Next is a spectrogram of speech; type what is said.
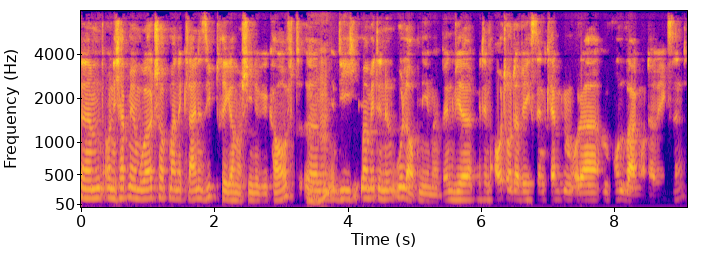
Ähm, und ich habe mir im Worldshop mal eine kleine Siebträgermaschine gekauft, ähm, mhm. die ich immer mit in den Urlaub nehme, wenn wir mit dem Auto unterwegs sind, campen oder im Wohnwagen unterwegs sind.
